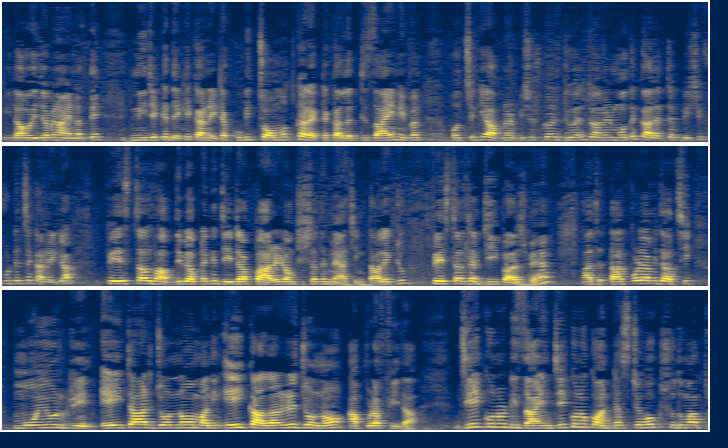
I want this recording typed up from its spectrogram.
ফিদা হয়ে যাবেন আয়নাতে নিজেকে দেখে, কারণ এটা খুবই চমৎকার একটা কালার ডিজাইন ইভেন হচ্ছে কি আপনার বিশেষ করে ডুয়েল টনের মধ্যে কালারটা বেশি ফুটেছে, কারণ এটা ফেস্টাল ভাব দিবে আপনাকে, যেটা পাড়ের অংশের সাথে ম্যাচিং তাহলে একটু ফেস্টালটা ডিপ আসবে হ্যাঁ? আচ্ছা তারপরে আমি যাচ্ছি ময়ূর গ্রিন এইটার জন্য মানে এই কালারের জন্য আপুরা ফিদা। যে কোনো ডিজাইন যে কোনো কন্ট্রাস্টে হোক, শুধুমাত্র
